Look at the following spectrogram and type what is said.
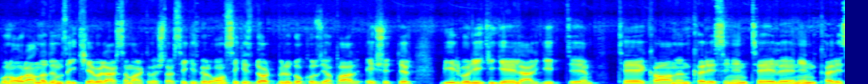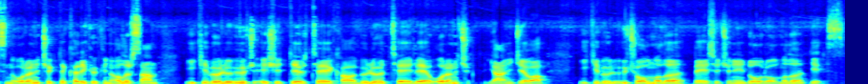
Bunu oranladığımızda 2'ye bölersem arkadaşlar 8 bölü 18 4 bölü 9 yapar. Eşittir. 1 bölü 2 G'ler gitti. TK'nın karesinin TL'nin karesine oranı çıktı. Kare kökünü alırsam 2 bölü 3 eşittir. TK bölü TL oranı çıktı. Yani cevap 2 bölü 3 olmalı. B seçeneği doğru olmalı deriz.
